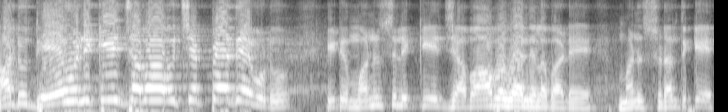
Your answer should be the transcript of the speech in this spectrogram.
అటు దేవునికి జవాబు చెప్పే దేవుడు ఇటు మనుషులకి జవాబుగా నిలబడే మనుషుడు. అందుకే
